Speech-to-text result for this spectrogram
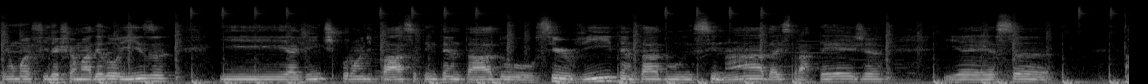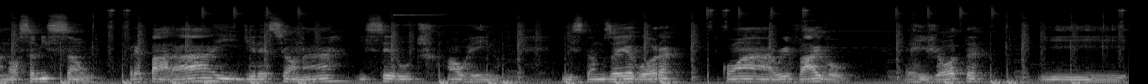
tenho uma filha chamada Heloísa. E a gente, por onde passa, tem tentado servir, tentado ensinar, dar estratégia. E é essa a nossa missão, preparar e direcionar e ser útil ao reino. E estamos aí agora com a Revival RJ e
